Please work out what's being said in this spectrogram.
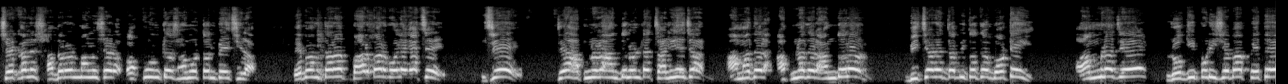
সেখানে সাধারণ মানুষের অকুণ্ঠ সমর্থন পেয়েছিলাম। এবং তারা বারবার বলে গেছে যে যে আপনারা আন্দোলনটা চালিয়ে যান, আমাদের, আপনাদের আন্দোলন বিচারের দাবি তো বটেই। আমরা যে রোগী পরিষেবা পেতে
